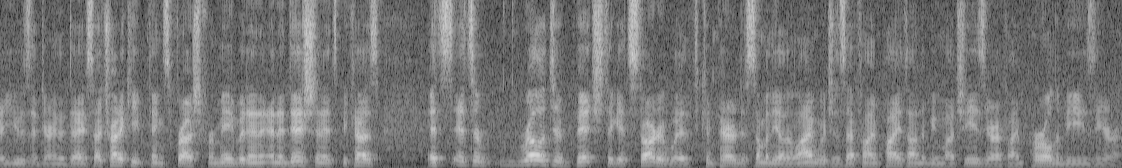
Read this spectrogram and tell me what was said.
use it during the day. So I try to keep things fresh for me. But in, in addition, it's because it's it's a relative bitch to get started with compared to some of the other languages. I find Python to be much easier. I find Perl to be easier,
